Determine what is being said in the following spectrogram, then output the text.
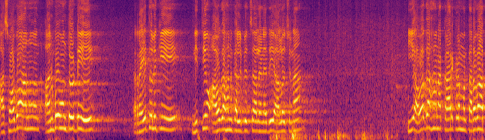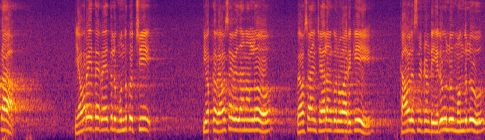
ఆ స్వభావ అను అనుభవంతో రైతులకి నిత్యం అవగాహన కల్పించాలనేది ఆలోచన. ఈ అవగాహన కార్యక్రమం తర్వాత ఎవరైతే రైతులు ముందుకొచ్చి ఈ యొక్క వ్యవసాయ విధానంలో వ్యవసాయం చేయాలనుకున్న వారికి కావలసినటువంటి ఎరువులు మందులు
